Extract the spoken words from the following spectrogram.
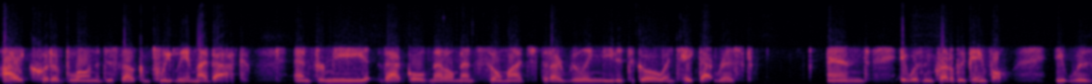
I could have blown the disc out completely in my back. And for me, that gold medal meant so much that I really needed to go and take that risk. And it was incredibly painful. It was,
